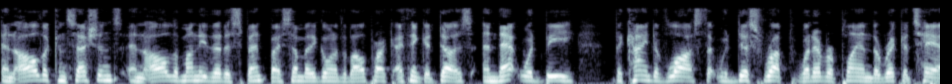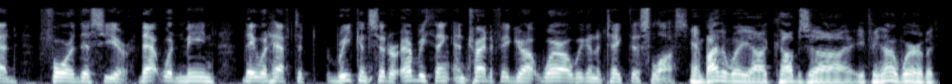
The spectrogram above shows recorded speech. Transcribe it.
and all the concessions and all the money that is spent by somebody going to the ballpark, I think it does, and that would be the kind of loss that would disrupt whatever plan the Ricketts had for this year. That would mean they would have to reconsider everything and try to figure out where are we going to take this loss. And by the way, uh, Cubs, uh, if you're not aware of it,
